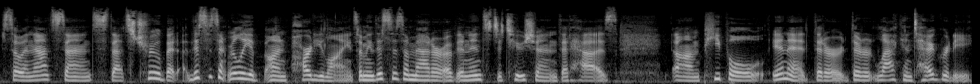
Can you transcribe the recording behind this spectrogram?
So, in that sense, that's true. But this isn't really on party lines. I mean, this is a matter of an institution that has. Um, people in it that are that are lack integrity.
